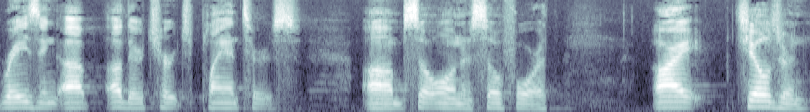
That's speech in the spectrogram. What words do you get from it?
raising up other church planters, um, so on and so forth. All right, children.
